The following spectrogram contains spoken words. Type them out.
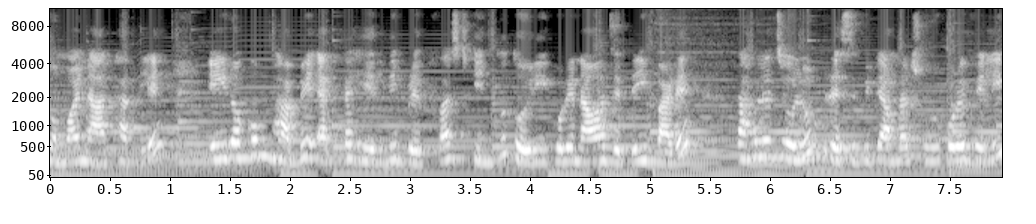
সময় না থাকলে এই ভাবে একটা হেলদি ব্রেকফাস্ট কিন্তু তৈরি করে নেওয়া যেতেই পারে। তাহলে চলুন রেসিপিটা আমরা শুরু করে ফেলি।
